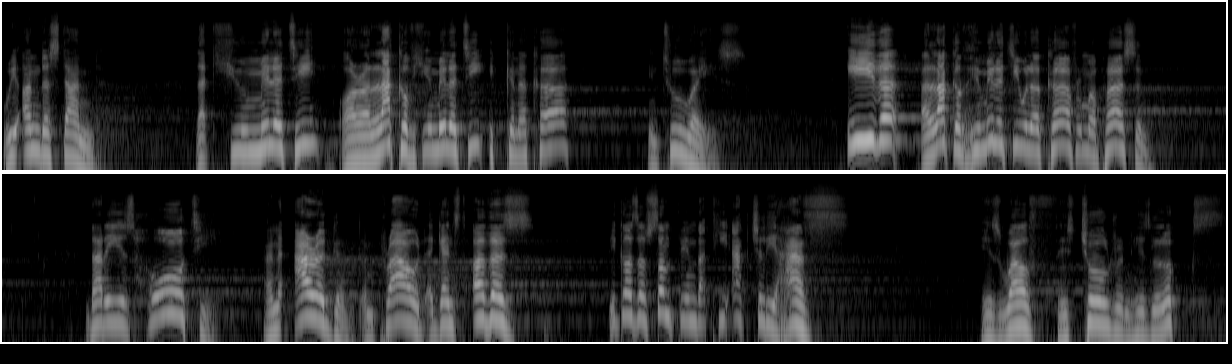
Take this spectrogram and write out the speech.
we understand that humility or a lack of humility it can occur in two ways. Either a lack of humility will occur from a person that he is haughty and arrogant and proud against others because of something that he actually has his wealth, his children, his looks,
